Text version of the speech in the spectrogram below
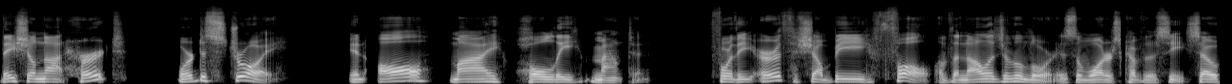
They shall not hurt or destroy in all my holy mountain. For the earth shall be full of the knowledge of the Lord as the waters cover the sea. So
